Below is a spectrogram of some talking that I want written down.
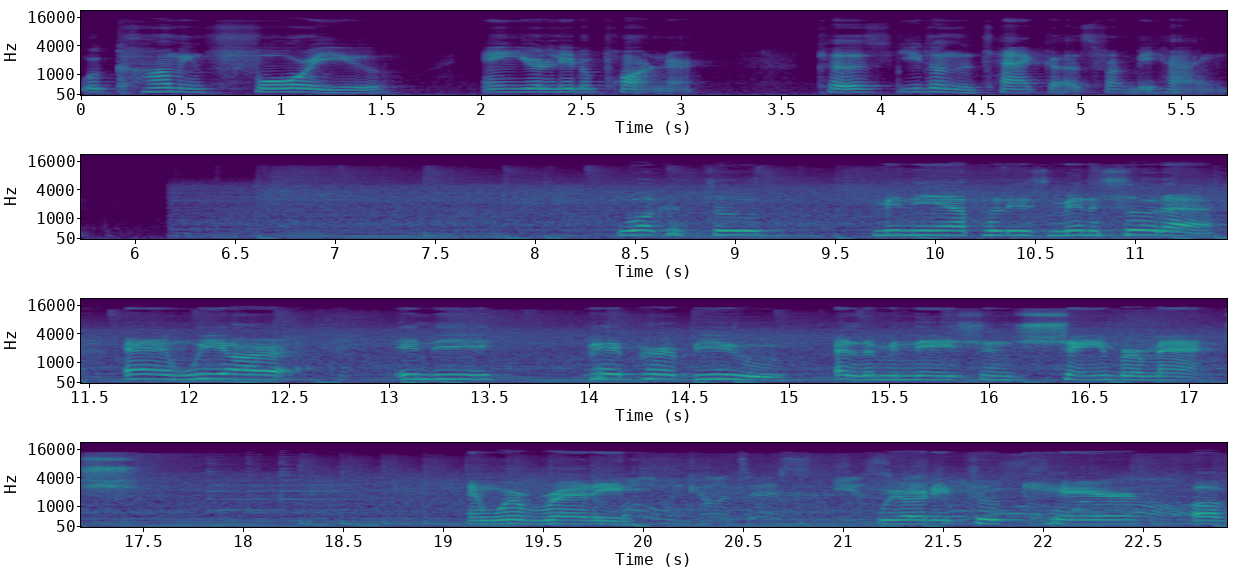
We're coming for you and your little partner, cause you don't attack us from behind. Welcome to Minneapolis, Minnesota, and we are in the pay-per-view elimination chamber match. And we're ready. We already took care of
